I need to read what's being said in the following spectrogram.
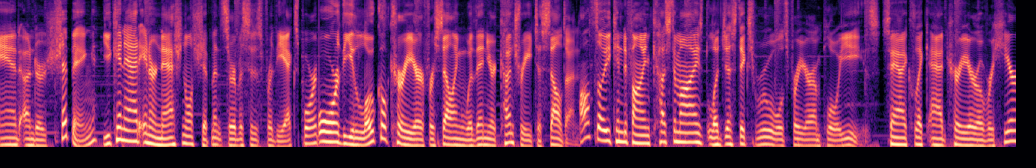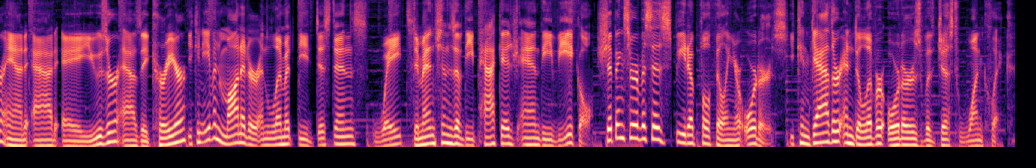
And under shipping, you can add international shipment services for the export or the local courier for selling within your country to Selldone. Also, you can define customized logistics rules for your employees. Say I click add courier over here and add a user as a courier. You can even monitor and limit the distance, weight, dimensions of the package, and the vehicle. Shipping services speed up fulfilling your orders. You can gather and deliver orders with just one click.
